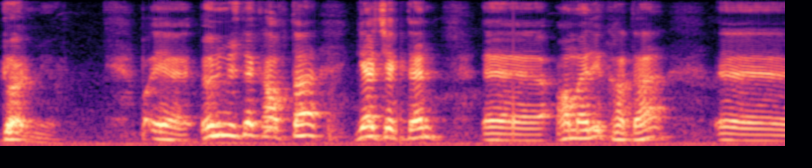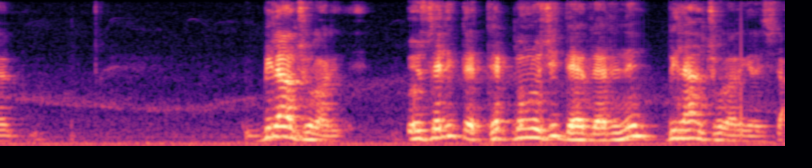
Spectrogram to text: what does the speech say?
görmüyorum. E, önümüzdeki hafta gerçekten e, Amerika'da e, bilançolar özellikle teknoloji devlerinin bilançoları gelir. İşte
